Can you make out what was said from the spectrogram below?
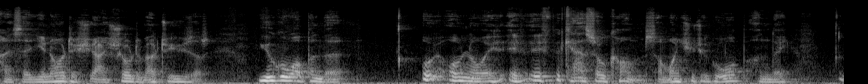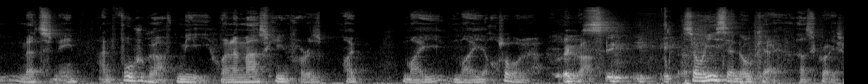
And I said, you know what, I showed him how to use it. You go up on the, oh, oh no, if, if, if Picasso comes, I want you to go up on the mezzanine and photograph me when I'm asking for his, my, my, my autograph. see. So he said, okay, that's great.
